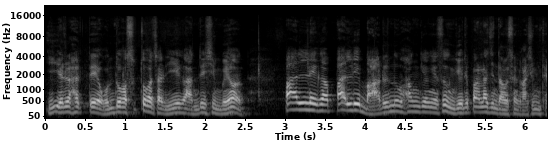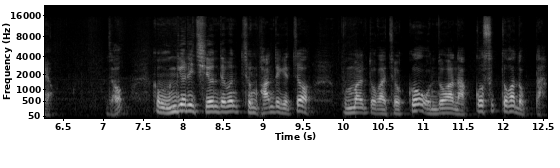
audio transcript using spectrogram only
이해를 할 때 온도가 습도가 잘 이해가 안 되시면 빨래가 빨리 마르는 환경에서 응결이 빨라진다고 생각하시면 돼요. 그죠? 그럼 응결이 지연되면 정반대겠죠? 분말도가 적고 온도가 낮고 습도가 높다.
